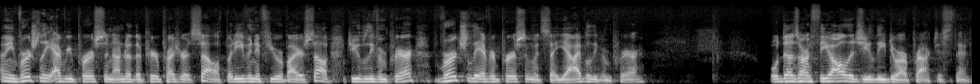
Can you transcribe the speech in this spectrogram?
I mean, virtually every person under the peer pressure itself, but even if you were by yourself, do you believe in prayer? Virtually every person would say, Yeah, I believe in prayer. Well, does our theology lead to our practice then?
